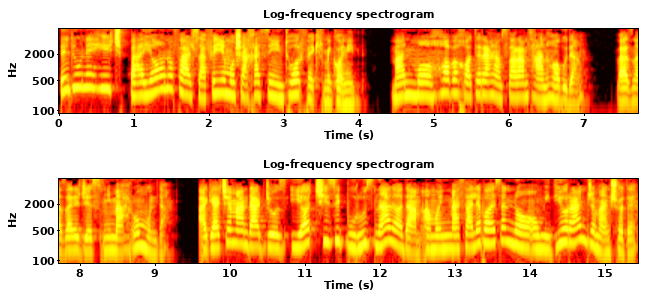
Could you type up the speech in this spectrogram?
بدون هیچ بیان و فلسفه مشخصی اینطور فکر می‌کنید. من ماها به خاطر همسرم تنها بودم و از نظر جسمی محروم موندم. اگرچه من در جزئیات چیزی بروز ندادم اما این مسئله باعث ناامیدی و رنج من شده.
